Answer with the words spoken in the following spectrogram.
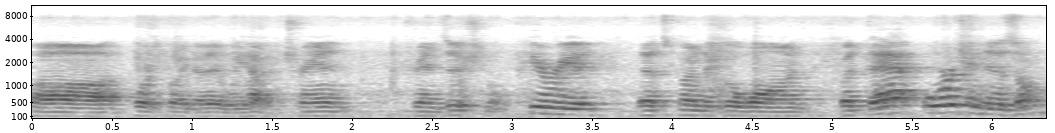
Uh, of course, like I said, we have a tran- transitional period that's going to go on, but that organism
